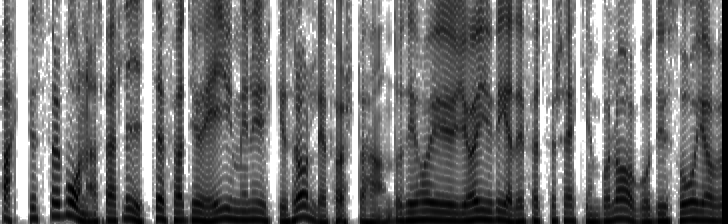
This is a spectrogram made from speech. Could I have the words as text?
faktiskt förvånansvärt lite för att jag är ju min yrkesroll i första hand. Och det har ju, jag är ju vd för ett försäkringsbolag och det är så jag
